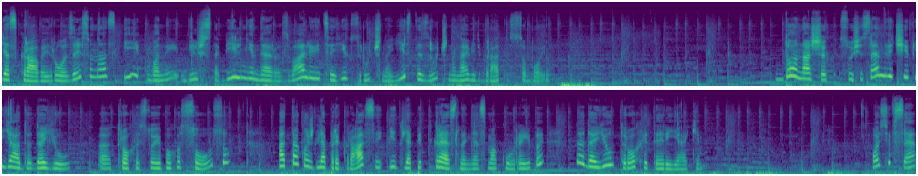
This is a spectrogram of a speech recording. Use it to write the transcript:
Яскравий розріз у нас, і вони більш стабільні, не розвалюються, їх зручно їсти, зручно навіть брати з собою. До наших суші сендвічів я додаю е, трохи соєвого соусу, а також для прикраси і для підкреслення смаку риби додаю трохи теріякі. Ось і все.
